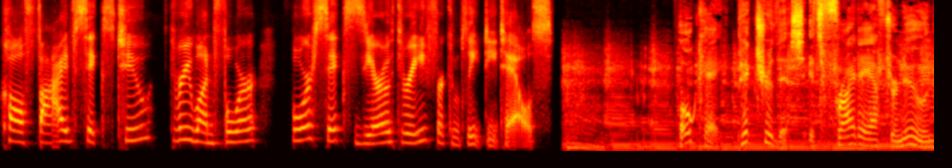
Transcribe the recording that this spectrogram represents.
Call 562-314-4603 for complete details. Okay, picture this. It's Friday afternoon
